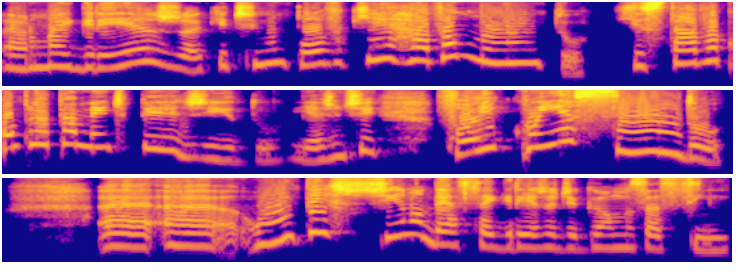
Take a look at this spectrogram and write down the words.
era uma igreja que tinha um povo que errava muito, que estava completamente perdido. E a gente foi conhecendo é, é, o intestino dessa igreja, digamos assim,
